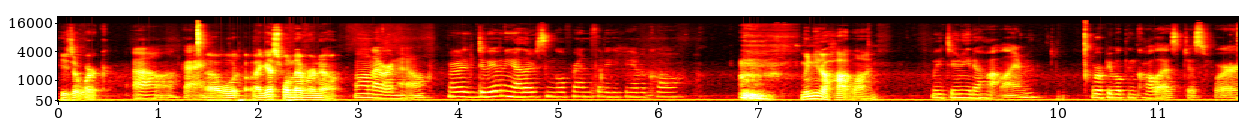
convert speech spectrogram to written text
He's at work. Oh, okay. Uh, well, I guess we'll never know. We'll never know. Do we have any other single friends that we could give a call? we need a hotline. We do need a hotline where people can call us just for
